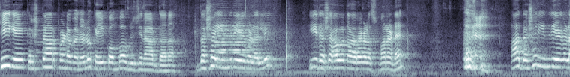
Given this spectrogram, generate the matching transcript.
ಹೀಗೆ ಕೃಷ್ಣಾರ್ಪಣವೆನ್ನಲು ಕೈಕೊಂಬ ವೃಜಿನಾರ್ಧನ ದಶ ಇಂದ್ರಿಯಗಳಲ್ಲಿ ಈ ದಶಾವತಾರಗಳ ಸ್ಮರಣೆ. ಆ ದಶ ಇಂದ್ರಿಯಗಳ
